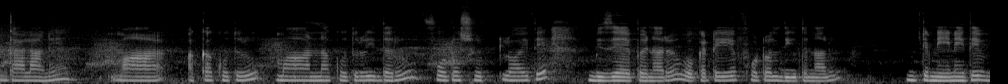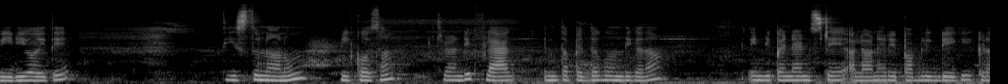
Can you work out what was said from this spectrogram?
ఇంకా అలానే మా అక్క కూతురు మా అన్న కూతురు ఇద్దరు ఫోటోషూట్లో అయితే బిజీ అయిపోయినారు. ఒకటే ఫోటోలు దిగుతున్నారు. ఇంకా నేనైతే వీడియో అయితే తీస్తున్నాను మీకోసం. చూడండి ఫ్లాగ్ ఎంత పెద్దగా ఉంది కదా. ఇండిపెండెన్స్ డే అలానే రిపబ్లిక్ డేకి ఇక్కడ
